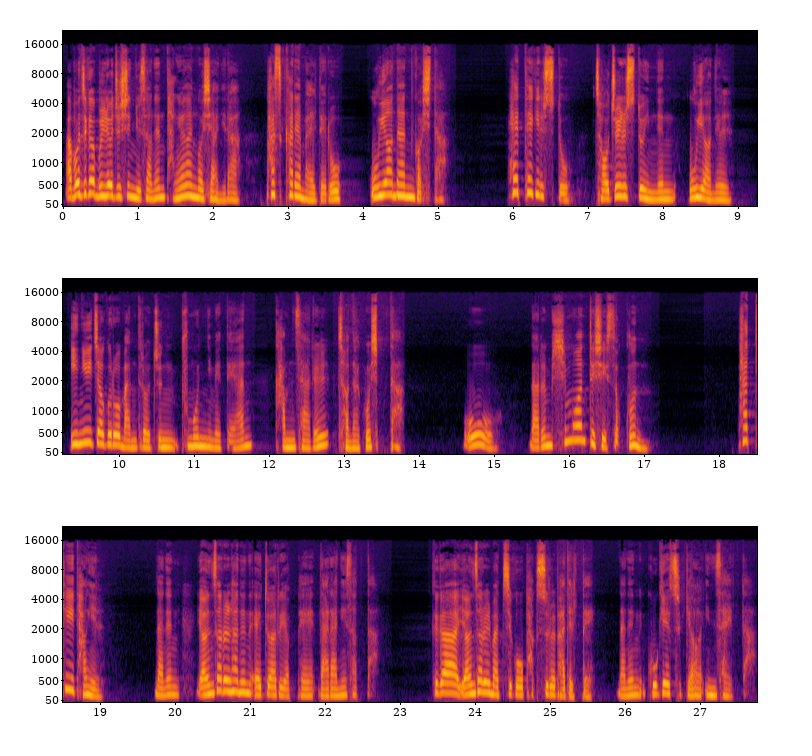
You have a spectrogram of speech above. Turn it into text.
아버지가 물려주신 유산은 당연한 것이 아니라 파스칼의 말대로 우연한 것이다. 혜택일 수도 저주일 수도 있는 우연을 인위적으로 만들어준 부모님에 대한 감사를 전하고 싶다. 오, 나름 심오한 뜻이 있었군. 파티 당일, 나는 연설을 하는 에두아르 옆에 나란히 섰다. 그가 연설을 마치고 박수를 받을 때 나는 고개 숙여 인사했다.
